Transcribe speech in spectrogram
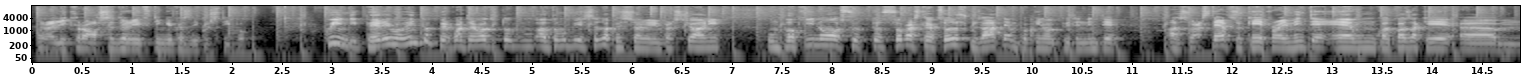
rallycross, drifting e cose di questo tipo. Quindi per il momento, per quanto riguarda Automobilista 2, queste sono le mie impressioni un pochino sotto, sovrasterzoso, scusate, un pochino più tendente al sovrasterzo, che probabilmente è un qualcosa che um,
